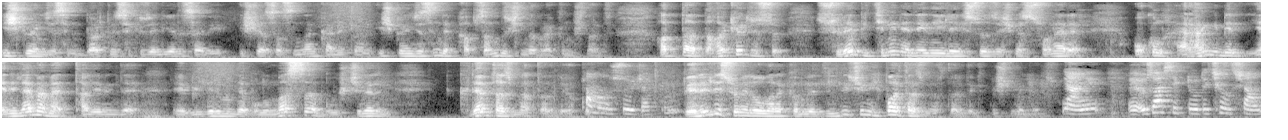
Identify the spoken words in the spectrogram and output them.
iş güvencesinin 4857 sayılı iş yasasından kaynaklanan iş güvencesinin de kapsamı dışında bırakılmışlardır. Hatta daha kötüsü süre bitimi nedeniyle iş sözleşmesi sona erer. Okul herhangi bir yenilememe talebinde, e, bildiriminde bulunmazsa bu işçilerin kıdem tazminatları da yok. Tam onu soracaktım. Belirli süreli olarak kabul edildiği için ihbar tazminatları da gitmiş durumdadır. Yani e, özel sektörde çalışan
